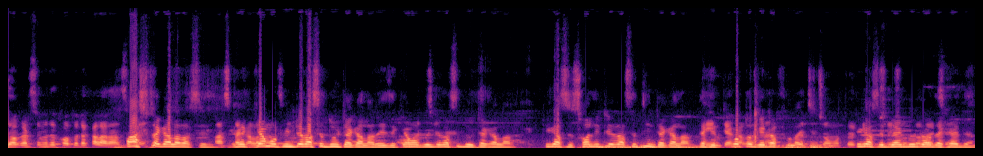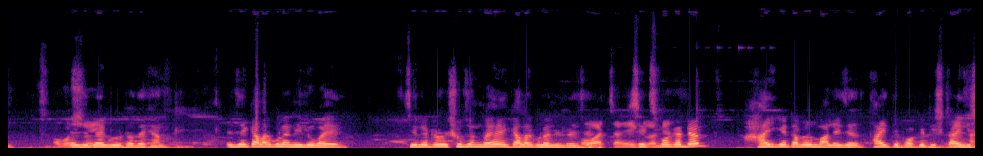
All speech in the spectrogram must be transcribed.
জগার্সের মধ্যে কতটা কালার আছে পাঁচটা কালার আছে। এটা কেমো। প্রিন্টের আছে। দুইটা কালার এই যে কেমো প্রিন্টের আছে দুইটা কালার ঠিক আছে? সলিডের আছে তিনটা কালার দেখেন কত গেটা? ফুল আছে ঠিক আছে ব্যাক সুন্দর ভিউটাও দেখাই দেন। এই যে অবশ্যই দেখেন। এই যে কালারগুলো নিল ভাই সিলেটের সুজন ভাই এই কালারগুলো নিল এই যে সিক্স পকেটের হাই মাল এই যে থাইতে পকেট স্টাইলিশ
